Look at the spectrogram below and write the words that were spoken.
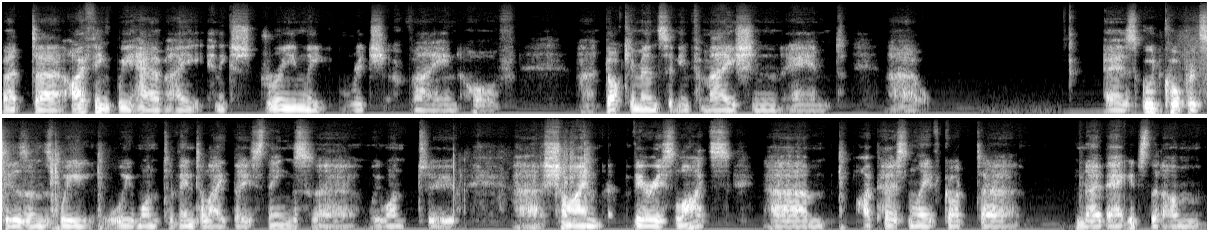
But uh, I think we have a an extremely rich vein of uh, documents and information, and uh, as good corporate citizens, we we want to ventilate these things. Uh, we want to shine various lights. Um, I personally have got no baggage that I'm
